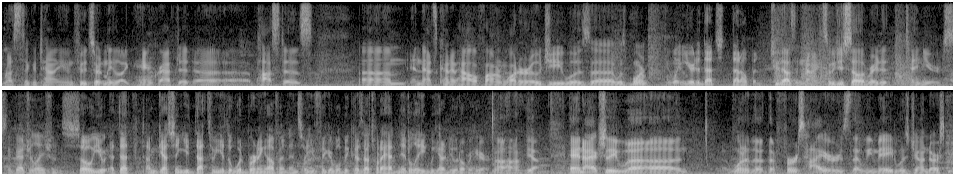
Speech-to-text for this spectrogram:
rustic Italian food, certainly like handcrafted uh, uh, pastas. Um, and that's kind of how Flour and Water OG was uh, was born. What year did that that open? 2009. So we just celebrated 10 years. Congratulations. So you at that, I'm guessing you that's when you had the wood burning oven, and so you figured, well, because that's what I had in Italy, we got to do it over here. Uh huh. Yeah. And I actually, uh, uh, one of the, the first hires that we made was John Darsky,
